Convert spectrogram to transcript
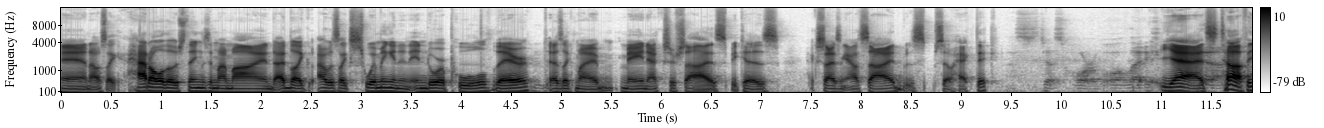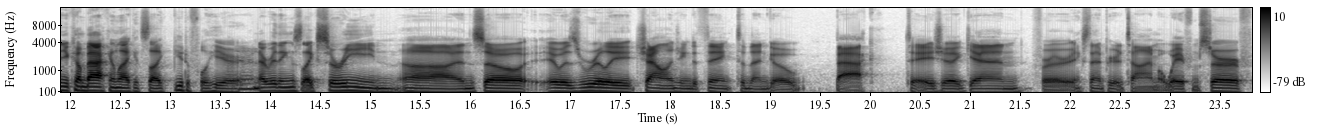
and I was like had all those things in my mind. I'd like I was like swimming in an indoor pool there as like my main exercise because exercising outside was so hectic. It's just horrible. Like. Yeah, it's tough. And you come back and like it's like beautiful here and everything's like serene. Uh, and so it was really challenging to think to then go back to Asia again for an extended period of time, away from surf,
